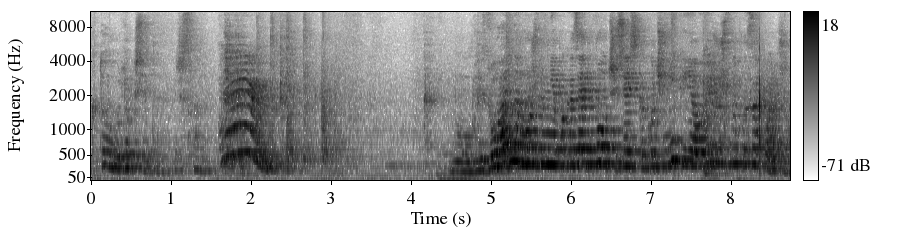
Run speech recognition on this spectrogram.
А кто улегся-то, Ярослав? Ну, визуально можно мне показать молча, сесть как ученик, и я увижу, что ты закончил.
